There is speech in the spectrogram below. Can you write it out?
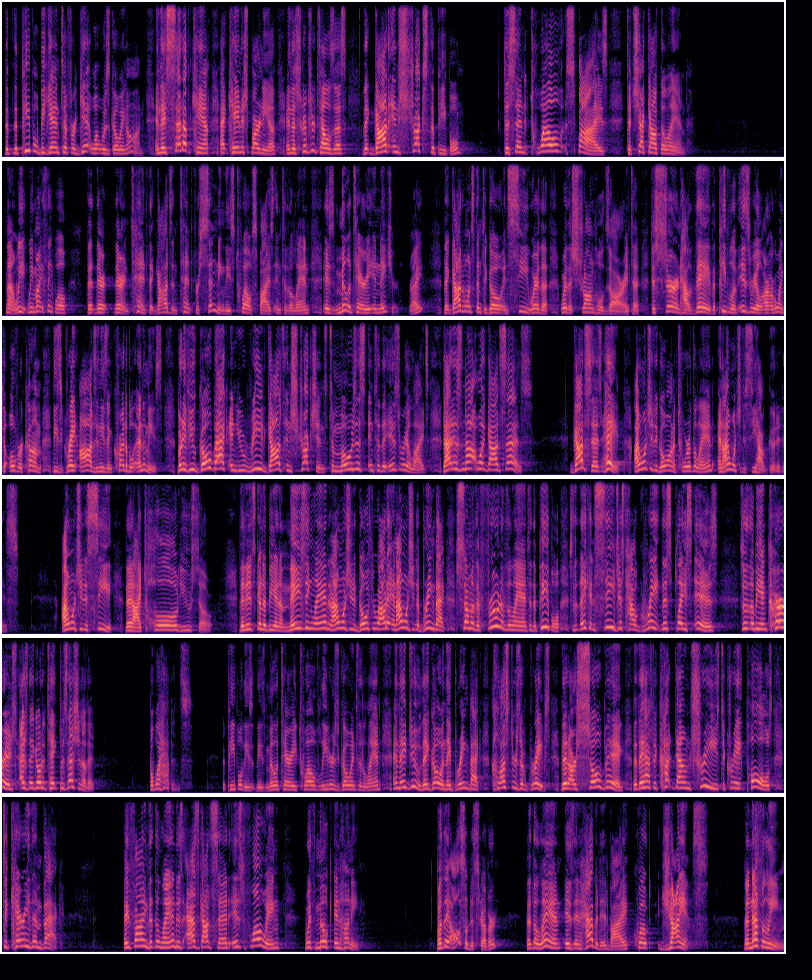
the, the people began to forget what was going on. And they set up camp at Kadesh Barnea, and the scripture tells us that God instructs the people to send 12 spies to check out the land. Now, we, we might think, well, that their, their intent, that God's intent for sending these 12 spies into the land is military in nature, right? That God wants them to go and see where the, where the strongholds are and to discern how they, the people of Israel, are, are going to overcome these great odds and these incredible enemies. But if you go back and you read God's instructions to Moses and to the Israelites, that is not what God says. God says, hey, I want you to go on a tour of the land and I want you to see how good it is. I want you to see that I told you so that it's going to be an amazing land, and I want you to go throughout it, and I want you to bring back some of the fruit of the land to the people so that they can see just how great this place is, so that they'll be encouraged as they go to take possession of it. But what happens? The people, these, these military 12 leaders, go into the land, and they do. They go and they bring back clusters of grapes that are so big that they have to cut down trees to create poles to carry them back. They find that the land is, as God said, is flowing with milk and honey. But they also discover that the land is inhabited by, quote, giants, the Nephilim.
